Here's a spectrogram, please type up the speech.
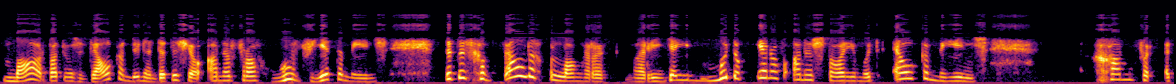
Maar wat ons wel kan doen en dit is jou ander vraag, hoe weet 'n mens? Dit is geweldig belangrik, maar jy moet op een of ander stadium moet elke mens gaan vir 'n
